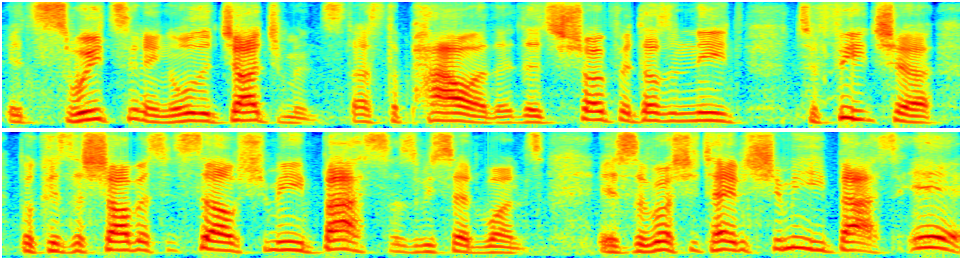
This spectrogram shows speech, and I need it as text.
it's sweetening all the judgments. That's the power that the shofar doesn't need to feature because the Shabbos itself, Shemi Bas, as we said once, is the Rosh Hashanah Shemi Bas. Hear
